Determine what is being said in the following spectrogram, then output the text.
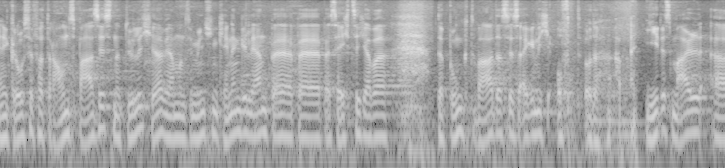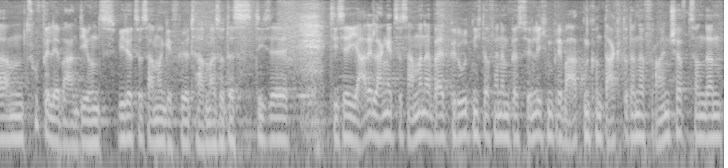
eine große Vertrauensbasis natürlich. Ja. Wir haben uns in München kennengelernt bei, bei, bei 60, aber der Punkt war, dass es eigentlich oft oder jedes Mal ähm, Zufälle waren, die uns wieder zusammengeführt haben. Also dass diese, diese jahrelange Zusammenarbeit beruht nicht auf einem persönlichen, privaten Kontakt oder einer Freundschaft, sondern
